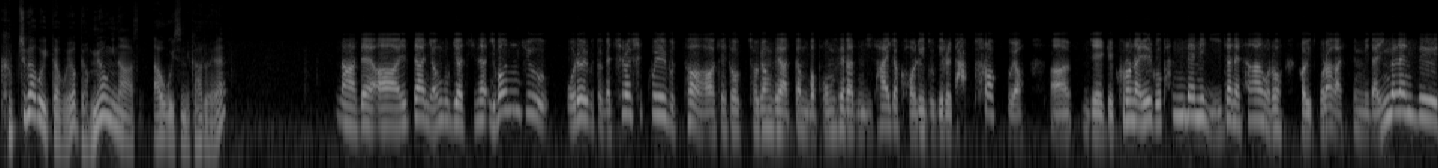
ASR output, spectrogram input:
급증하고 있다고요? 몇 명이나 나오고 있습니까, 하루에? 아, 네. 아, 일단 영국이요. 지난 이번 주 월요일부터 그러니까 7월 19일부터 계속 적용돼 왔던 뭐 봉쇄라든지 사회적 거리두기를 다 풀었고요. 어, 이제 그 코로나19 팬데믹 이전의 상황으로 거의 돌아갔습니다. 잉글랜드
